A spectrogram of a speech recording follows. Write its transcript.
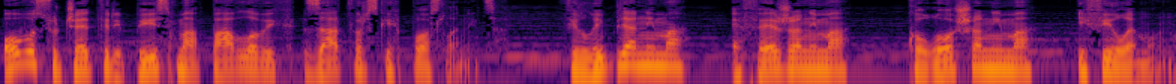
Ovo su četiri pisma Pavlovih zatvorskih poslanica. Filipljanima, Efežanima, Kološanima i Filemonu.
